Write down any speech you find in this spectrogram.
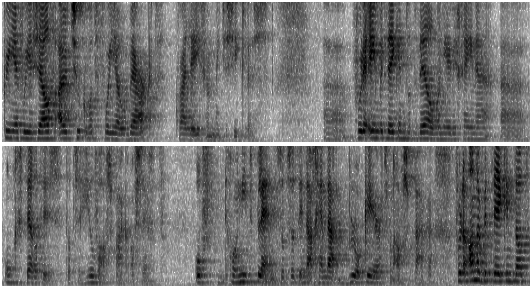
kun je voor jezelf uitzoeken wat voor jou werkt qua leven met je cyclus. Voor de een betekent dat wel wanneer diegene uh, ongesteld is, dat ze heel veel afspraken afzegt. Of gewoon niet plant, dat ze dat in de agenda blokkeert van afspraken. Voor de ander betekent dat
